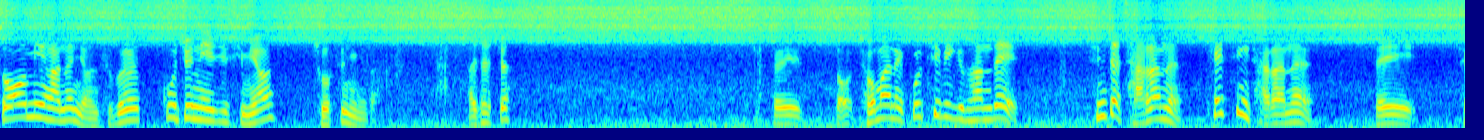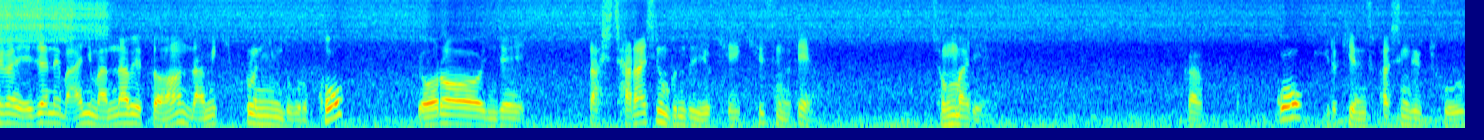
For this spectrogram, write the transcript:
서밍하는 연습을 꾸준히 해주시면 좋습니다. 아셨죠? 저희 저, 저만의 꿀팁이기도 한데 진짜 잘하는 캐스팅 잘하는 저희 제가 예전에 많이 만나뵀던 나미키 프로님도 그렇고 여러 이제 낚시 잘하시는 분들 이렇게 캐스팅을 해요. 정말이에요. 그러니까 꼭 이렇게 연습하시는 게 좋을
